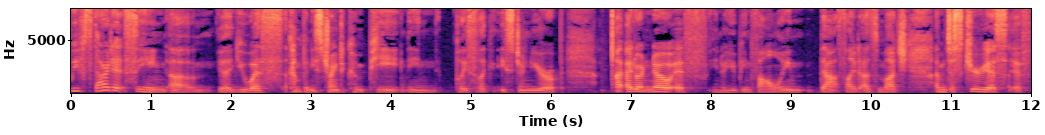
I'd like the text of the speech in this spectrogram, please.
We've started seeing um, U.S. companies trying to compete in places like Eastern Europe. I, I don't know if you know you've been following that side as much. I'm just curious if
